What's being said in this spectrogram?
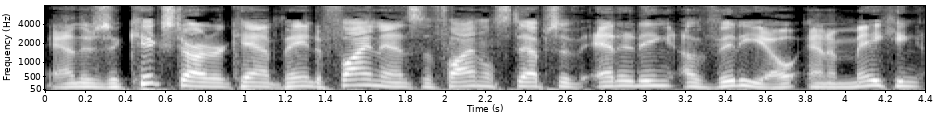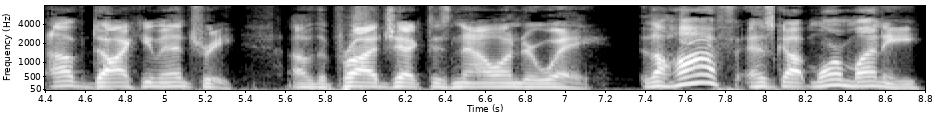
and there's a Kickstarter campaign to finance the final steps of editing a video and a making of documentary of the project is now underway. The Hoff has got more money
